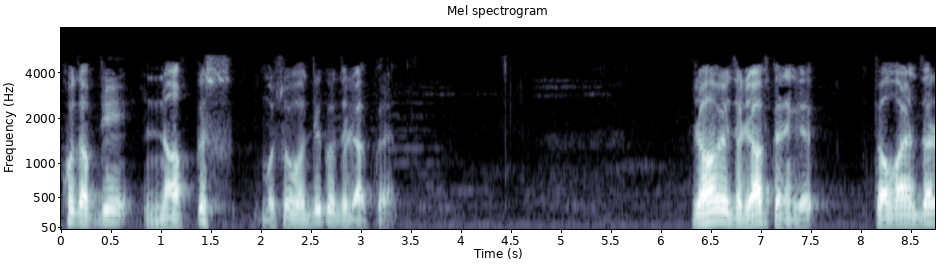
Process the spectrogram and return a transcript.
خود اپنی ناقص مسودی کو دریافت کریں۔ جب ہم یہ دریافت کریں گے تو ہمارے اندر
